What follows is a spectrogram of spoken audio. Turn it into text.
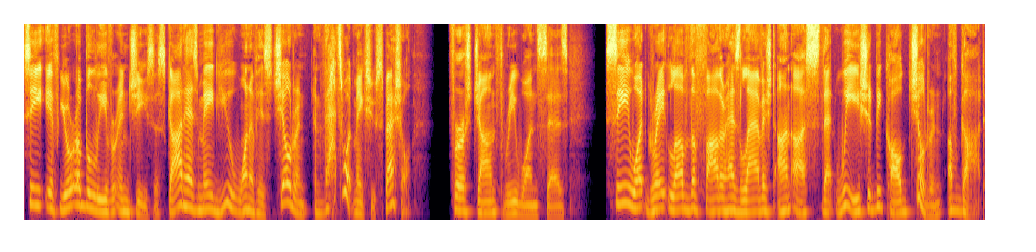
See, if you're a believer in Jesus, God has made you one of his children, and that's what makes you special. 1 John 3 1 says, See what great love the Father has lavished on us that we should be called children of God.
